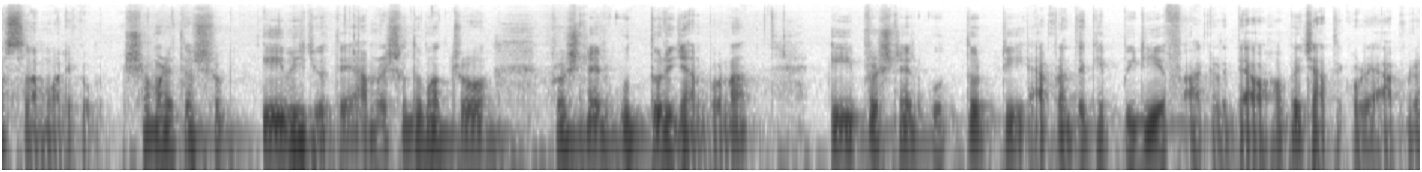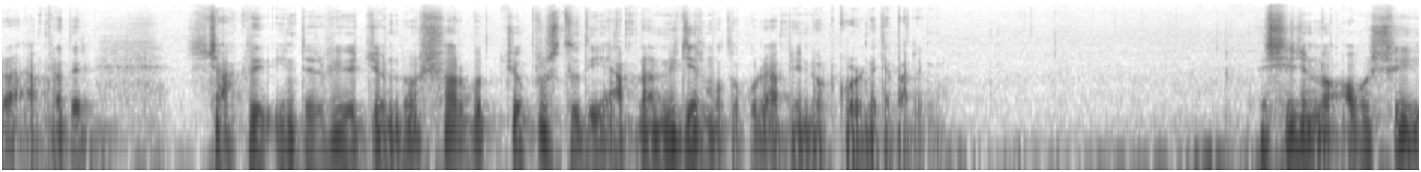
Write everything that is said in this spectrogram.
আসসালামু আলাইকুম। সম্মানিত দর্শক, এই ভিডিওতে আমরা শুধুমাত্র প্রশ্নের উত্তরই জানব না। এই প্রশ্নের উত্তরটি আপনাদেরকে পিডিএফ আকারে দেওয়া হবে যাতে করে আপনারা আপনাদের চাকরির ইন্টারভিউয়ের জন্য সর্বোচ্চ প্রস্তুতি আপনার নিজের মতো করে আপনি নোট করে নিতে পারেন। সেজন্য অবশ্যই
